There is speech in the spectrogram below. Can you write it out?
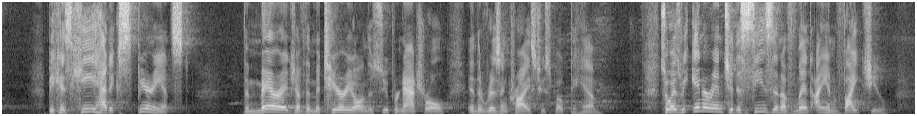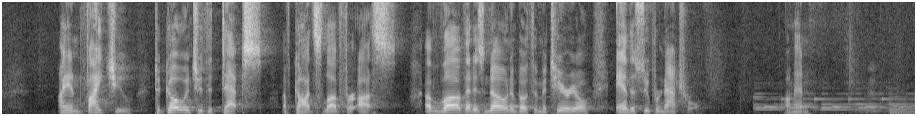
because he had experienced the marriage of the material and the supernatural in the risen Christ who spoke to him. So, as we enter into the season of Lent, I invite you, I invite you to go into the depths of God's love for us, a love that is known in both the material and the supernatural. Amen. Amen.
